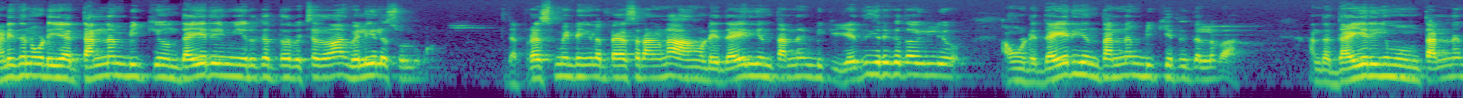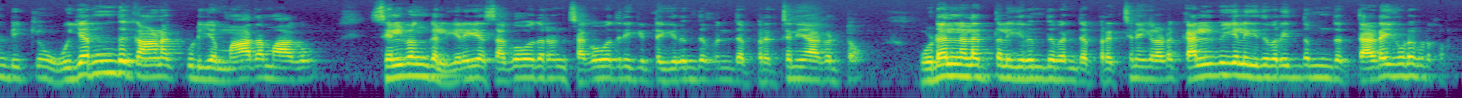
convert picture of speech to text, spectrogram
மனிதனுடைய தன்னம்பிக்கையும் தைரியமும் இருக்கிறத வச்சதை தான் வெளியில் சொல்லுவான். இந்த ப்ரெஸ் மீட்டிங்கில் பேசுகிறாங்கன்னா அவங்களுடைய தைரியம் தன்னம்பிக்கை எது இருக்குதோ இல்லையோ அவங்களுடைய தைரியம் தன்னம்பிக்கை இருக்குதல்லவா அந்த தைரியமும் தன்னம்பிக்கையும் உயர்ந்து காணக்கூடிய மாதமாகவும் செல்வங்கள் இளைய சகோதரன் சகோதரி கிட்ட இருந்து வந்த பிரச்சனையாகட்டும் உடல் நலத்தில் இருந்து வந்த பிரச்சனைகளோட கல்வியில் இதுவரைந்தும் இந்த தடை கூட கொடுக்கணும்.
